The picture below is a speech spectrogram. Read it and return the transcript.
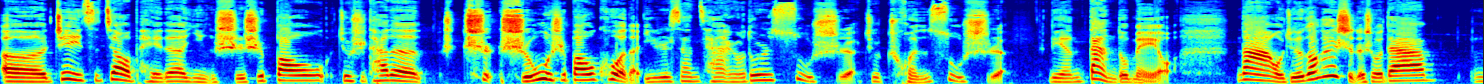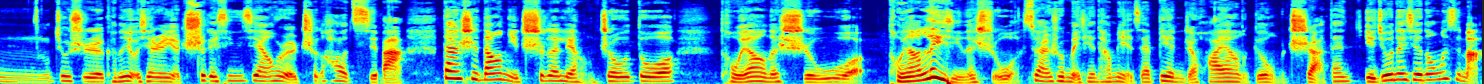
呃这一次教培的饮食是包，就是它的吃食物是包括的一日三餐，然后都是素食，就纯素食，连蛋都没有。那我觉得刚开始的时候大家。嗯，就是可能有些人也吃个新鲜或者吃个好奇吧。但是当你吃了两周多同样的食物，同样类型的食物，虽然说每天他们也在变着花样的给我们吃啊，但也就那些东西嘛，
